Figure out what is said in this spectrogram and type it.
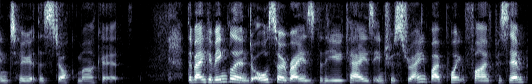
into the stock market. The Bank of England also raised the UK's interest rate by 0.5%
